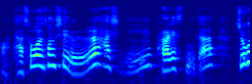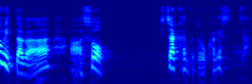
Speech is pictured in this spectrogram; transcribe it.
어, 다 소원 성실을 하시기 바라겠습니다. 조금 있다가 아, 수업 시작해 보도록 하겠습니다.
